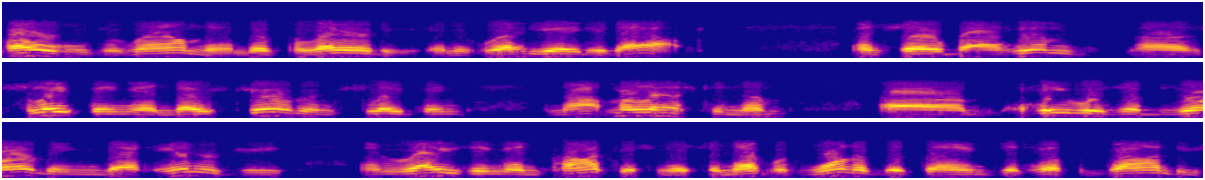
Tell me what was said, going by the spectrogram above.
poles around them, their polarity, and it radiated out. And so by him uh, sleeping and those children sleeping, not molesting them, um, he was absorbing that energy and raising in consciousness, and that was one of the things that helped Gandhi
